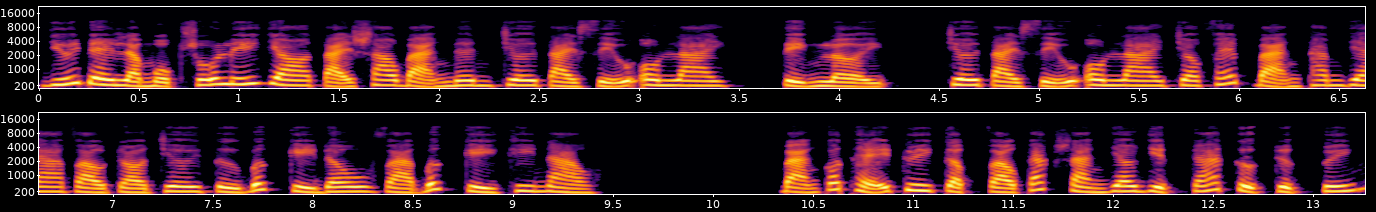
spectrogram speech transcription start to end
Dưới đây là một số lý do tại sao bạn nên chơi tài xỉu online, tiện lợi, chơi tài xỉu online cho phép bạn tham gia vào trò chơi từ bất kỳ đâu và bất kỳ khi nào. Bạn có thể truy cập vào các sàn giao dịch cá cược trực tuyến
